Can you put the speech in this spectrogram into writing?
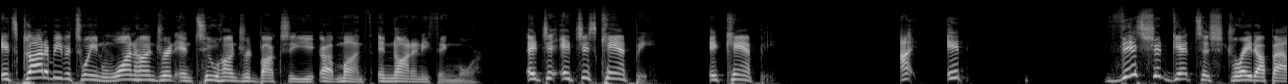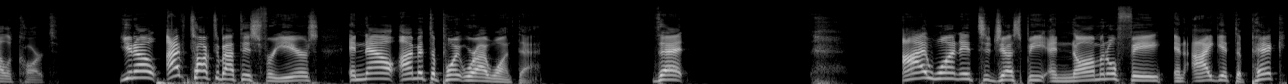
It's got to be between 100 and 200 bucks a year, uh, month and not anything more. It ju- it just can't be. It can't be. I it this should get to straight up a la carte. You know, I've talked about this for years, and now I'm at the point where I want that. That I want it to just be a nominal fee, and I get to pick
